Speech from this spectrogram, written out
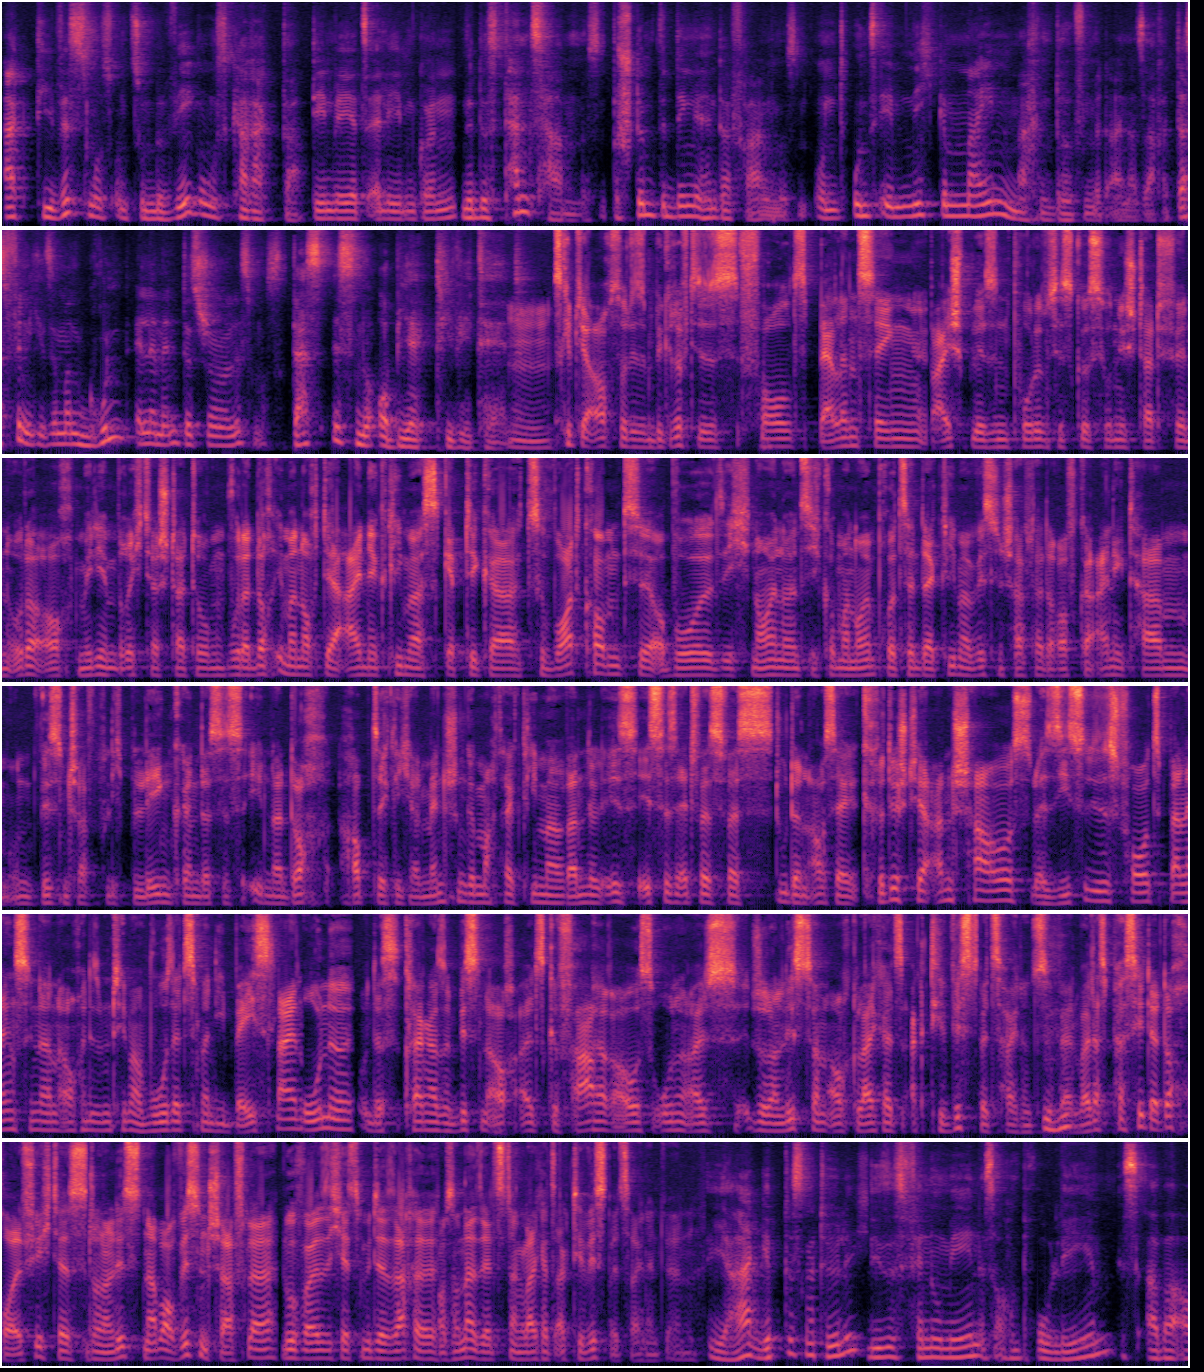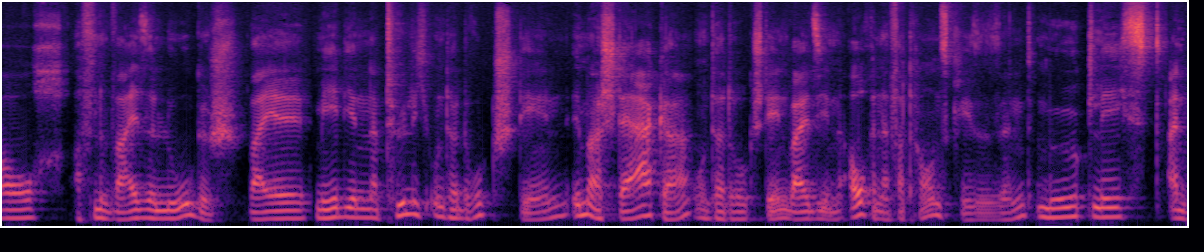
Aktivismus und zum Bewegungscharakter, den wir jetzt erleben können, eine Distanz haben müssen, bestimmte Dinge hinterfragen müssen und uns eben nicht gemein machen dürfen mit einer Sache. Das finde ich ist immer ein Grundelement des Journalismus. Das ist eine Objektivität. Mhm. Es gibt ja auch so diesen Begriff, dieses False Balancing. Beispiele sind Podiumsdiskussionen, die stattfinden oder auch Medienberichterstattung, wo dann doch immer noch der eine Klimaskeptiker zu Wort kommt, obwohl sich 99,9 Prozent der Klimawissenschaftler darauf geeinigt haben und wissenschaftlich belegen können, dass es eben dann doch hauptsächlich ein menschengemachter Klimawandel ist. Ist das etwas, was du dann auch sehr kritisch dir anschaust oder siehst du dieses False Balancing dann auch in diesem Thema? Wo setzt man die Baseline ohne, und das klang also ein bisschen auch als Gefahr heraus, ohne als Journalist dann auch gleich als Aktivist bezeichnet zu mhm. werden? Weil das passiert ja doch häufig, dass Journalisten, aber auch Wissenschaftler, nur weil sie sich jetzt mit der Sache auseinandersetzen, dann gleich als Aktivist bezeichnet werden. Ja, gibt es natürlich. Dieses Phänomen ist auch ein Problem, ist aber auch auf eine Weise logisch, weil Medien natürlich unter Druck stehen, immer stärker unter Druck stehen, weil sie auch in der Vertrauenskrise sind, möglichst ein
